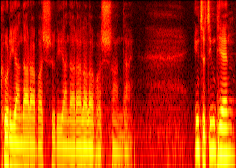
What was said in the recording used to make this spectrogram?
库里安达拉巴苏里安达拉拉拉巴善待。因此今天，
